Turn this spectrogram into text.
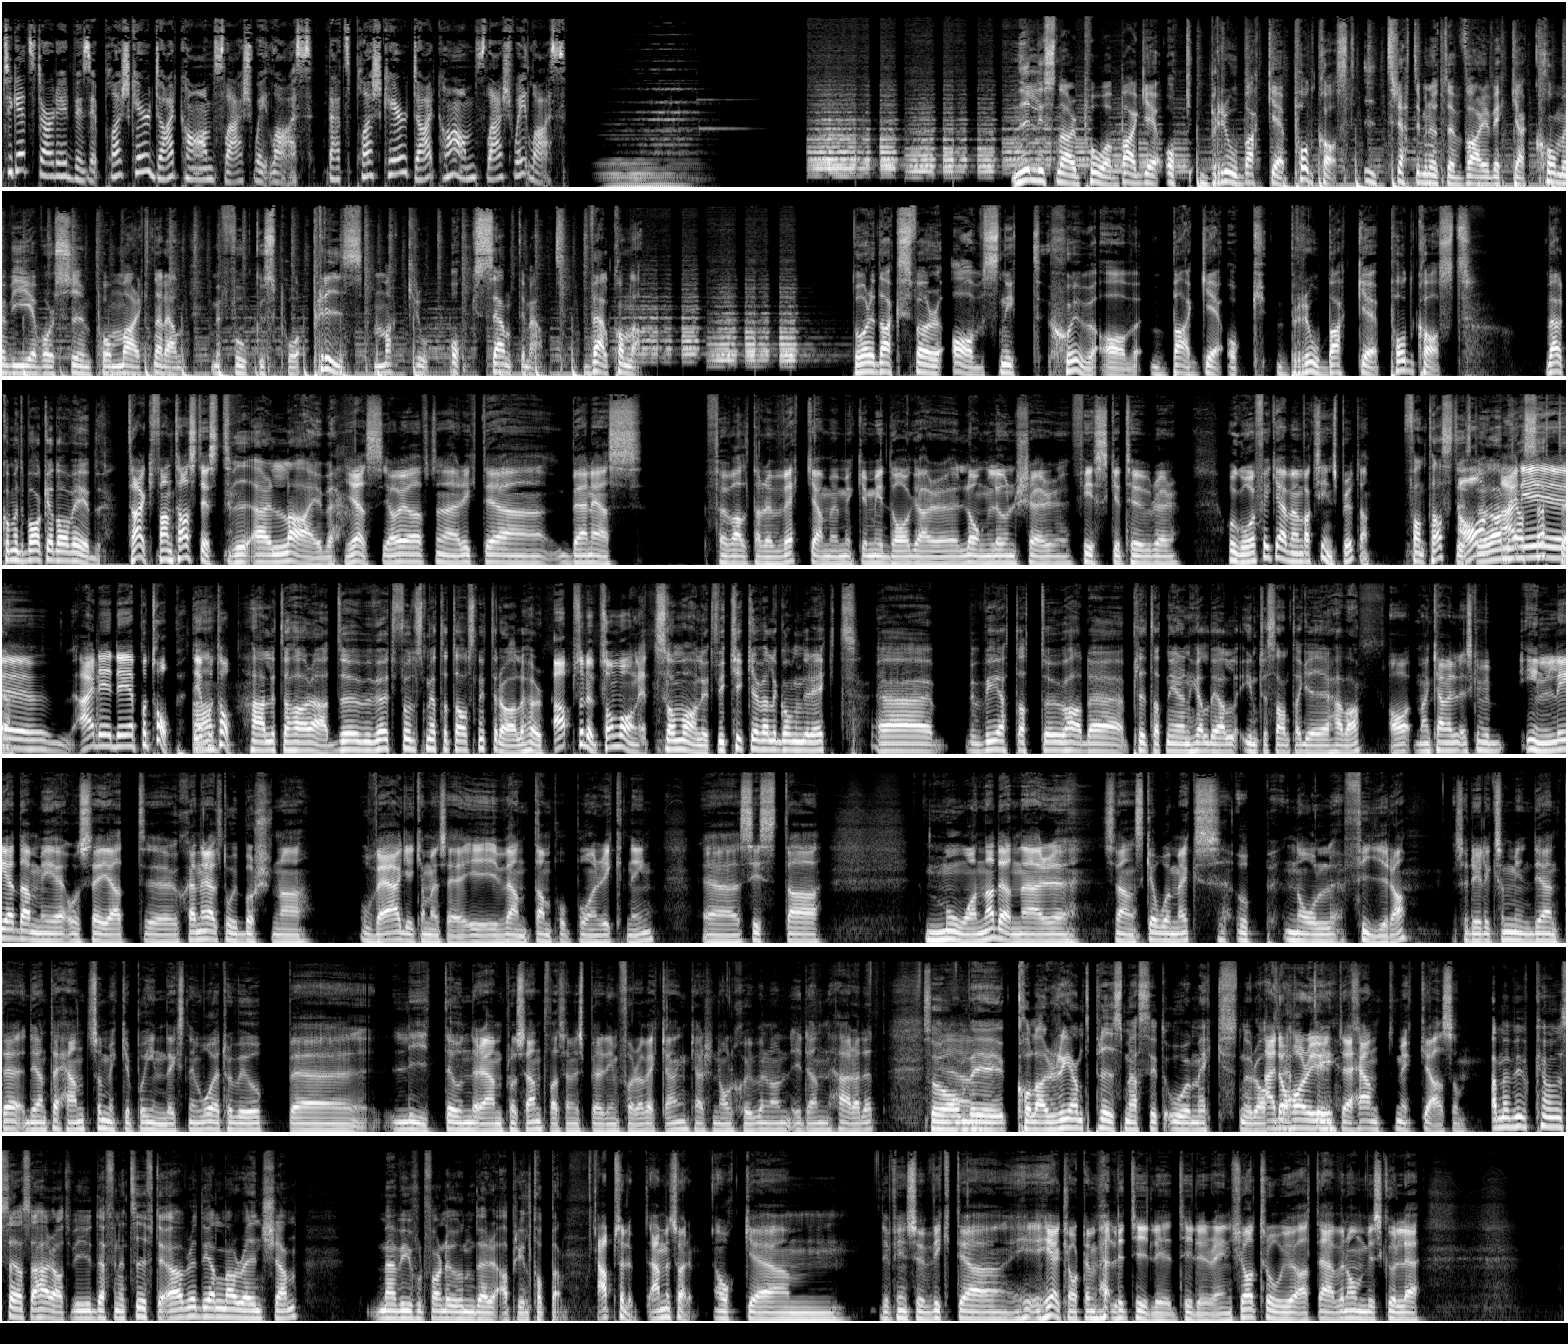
To get started, visit plushcare.com slash weight loss. That's plushcare.com slash weight loss. Ni lyssnar på Bagge och Brobacke podcast. I 30 minuter varje vecka kommer vi ge vår syn på marknaden med fokus på pris, makro och sentiment. Välkomna! Då är det dags för avsnitt 7 av Bagge och Brobacke podcast. Välkommen tillbaka David. Tack, fantastiskt. Vi är live. Yes, jag har ju haft den här riktiga bearnaise förvaltare-vecka med mycket middagar, långluncher, fisketurer. Och igår fick jag även vaccinsprutan. Fantastiskt. Ja, ja men jag har sett det. Nej, det, det är på topp. Det är ja, på topp. Härligt att höra. Du, vi har ett fullsmetat avsnitt idag, eller hur? Absolut, som vanligt. Som vanligt. Vi kickar väl igång direkt. Jag vet att du hade plitat ner en hel del intressanta grejer här, va? Ja, man kan väl, ska vi inleda med att säga att uh, generellt då i börserna och väger kan man säga i, i väntan på, på en riktning. Uh, sista månaden är svenska OMX upp 0,4. Så det, är liksom, det, har inte, det har inte hänt så mycket på indexnivå. Jag tror vi är upp eh, lite under 1 procent sen vi spelade in förra veckan. Kanske 0,7 eller någon, i den häradet. Så om vi kollar rent prismässigt OMX nu då? Nej, 30. då har det ju inte hänt mycket alltså. Ja, men vi kan väl säga så här då, att vi är ju definitivt i övre delen av rangen, men vi är fortfarande under apriltoppen. Absolut, ja men så är det. Och um, det finns ju viktiga, helt klart en väldigt tydlig, tydlig range. Jag tror ju att även om vi skulle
